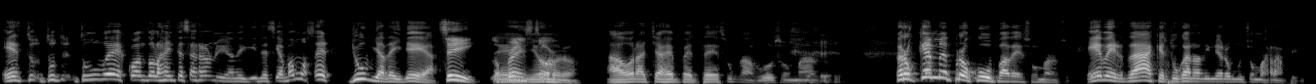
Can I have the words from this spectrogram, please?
es, tú, tú- tú ves cuando la gente se reunía y decía, vamos a hacer lluvia de ideas. Sí, los brainstorm. Ahora ChatGPT es un abuso, manso. Pero ¿qué me preocupa de eso, manso? Es verdad que tú ganas dinero mucho más rápido.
